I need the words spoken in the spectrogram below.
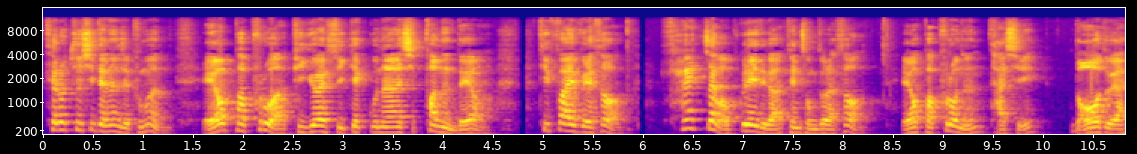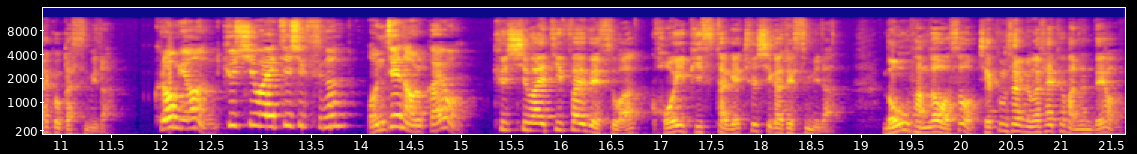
새로 출시되는 제품은 에어팟 프로와 비교할 수 있겠구나 싶었는데요. T5에서 살짝 업그레이드가 된 정도라서 에어팟 프로는 다시 넣어둬야 할 것 같습니다. 그러면 QCY T6는 언제 나올까요? QCY T5S와 거의 비슷하게 출시가 됐습니다. 너무 반가워서 제품 설명을 살펴봤는데요.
